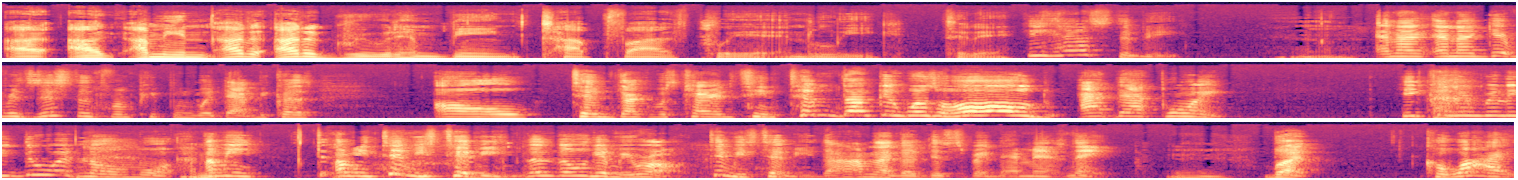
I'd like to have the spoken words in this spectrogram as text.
I I I mean, I'd I'd agree with him being top five player in the league today. He has to be. Mm. And I and I get resistance from people with that because oh, Tim Duncan was carrying the team. Tim Duncan was old at that point. He couldn't really do it no more. I mean, I mean, Timmy's Timmy. Don't get me wrong. Timmy's Timmy. I'm not gonna disrespect that man's name. But Kawhi,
